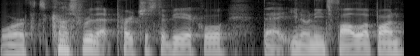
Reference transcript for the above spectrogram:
or if it's a customer that purchased a vehicle that you know needs follow up on,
